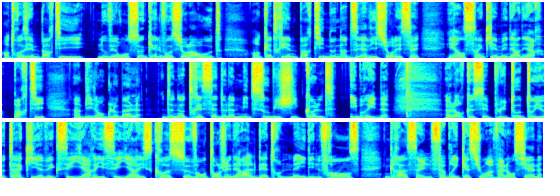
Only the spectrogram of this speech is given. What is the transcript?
En troisième partie, nous verrons ce qu'elle vaut sur la route. En quatrième partie, nos notes et avis sur l'essai. Et en cinquième et dernière partie, un bilan global de notre essai de la Mitsubishi Colt hybride. Alors que c'est plutôt Toyota qui, avec ses Yaris et Yaris Cross, se vante en général d'être made in France, grâce à une fabrication à Valenciennes,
